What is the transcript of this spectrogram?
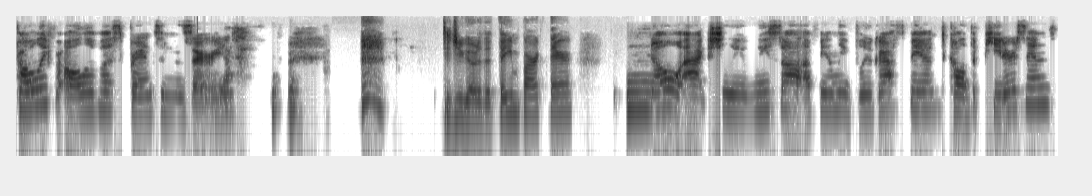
Probably for all of us, Branson, Missouri. Yeah. Did you go to the theme park there? No, actually, we saw a family bluegrass band called the Petersons.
